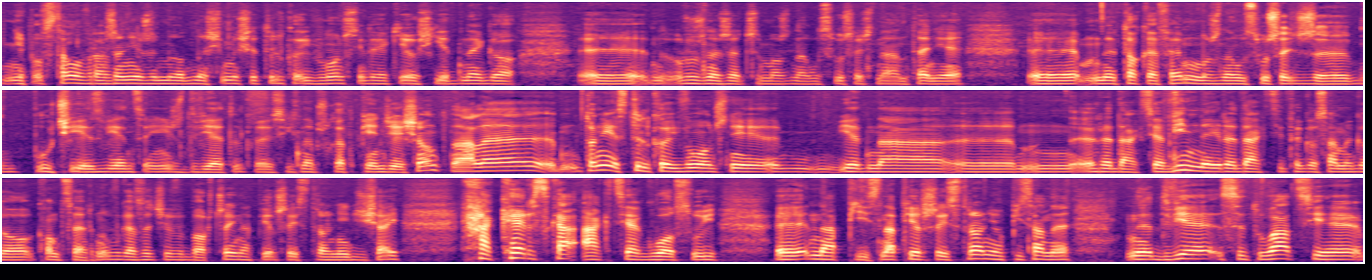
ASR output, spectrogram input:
nie powstało wrażenie, że my odnosimy się tylko i wyłącznie do jakiegoś jednego, e, różne rzeczy można usłyszeć na antenie e, TOK FM, można usłyszeć, że płci jest więcej niż dwie, tylko jest ich na przykład 50, no ale to nie jest tylko i wyłącznie jedna e, redakcja. W innej redakcji tego samego koncernu, w Gazecie Wyborczej, na pierwszej stronie dzisiaj, hakerska akcja Głosuj e, na PiS. Na pierwszej stronie opisane e, dwie sytuacje e,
